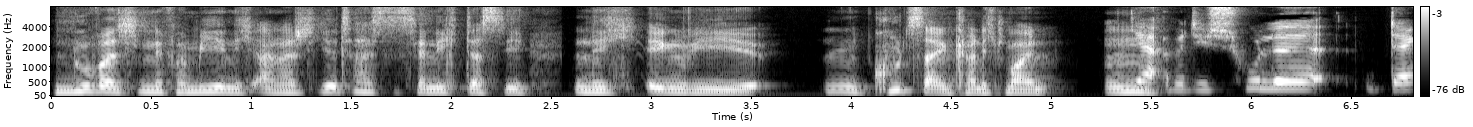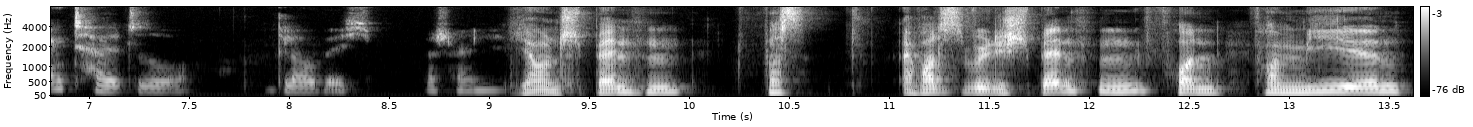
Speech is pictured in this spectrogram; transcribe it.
Nur weil sich eine Familie nicht engagiert, heißt es ja nicht, dass sie nicht irgendwie gut sein kann. Ich meine, mm, Ja, aber die Schule denkt halt so, glaube ich. Wahrscheinlich. ja, und Spenden, was erwartest du wirklich Spenden von Familien,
